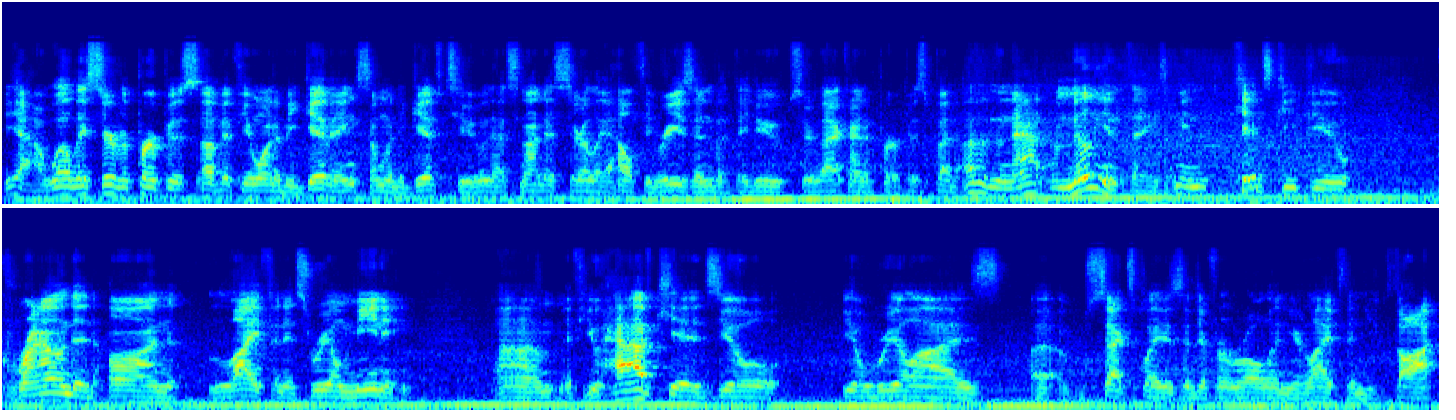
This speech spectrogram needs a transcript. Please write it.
yeah, well, they serve a purpose of if you want to be giving, someone to give to. That's not necessarily a healthy reason, but they do serve that kind of purpose. But other than that, a million things. I mean, kids keep you grounded on life and its real meaning. Um, if you have kids, you'll you'll realize uh, sex plays a different role in your life than you thought.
